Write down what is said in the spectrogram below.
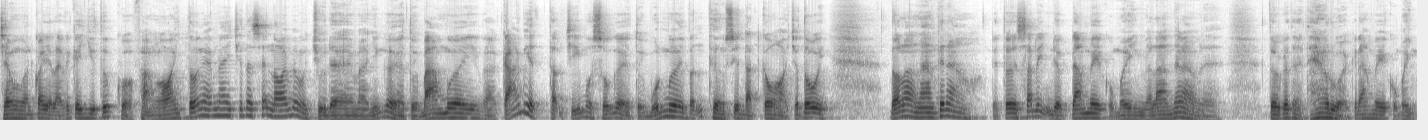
Chào mừng bạn quay trở lại với kênh youtube của Phạm Ngọc Anh. Tối ngày hôm nay chúng ta sẽ nói về một chủ đề mà những người ở tuổi 30 và cá biệt thậm chí một số người ở tuổi 40 vẫn thường xuyên đặt câu hỏi cho tôi. Đó là làm thế nào để tôi xác định được đam mê của mình và làm thế nào để tôi có thể theo đuổi cái đam mê của mình?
